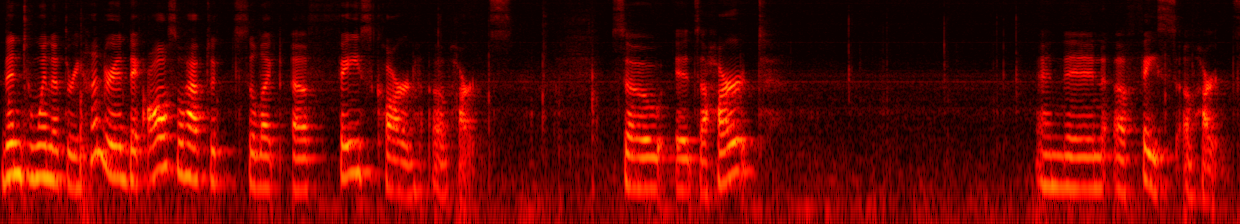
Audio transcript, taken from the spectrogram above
Then to win the 300, they also have to select a face card of hearts. So it's a heart and then a face of hearts.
